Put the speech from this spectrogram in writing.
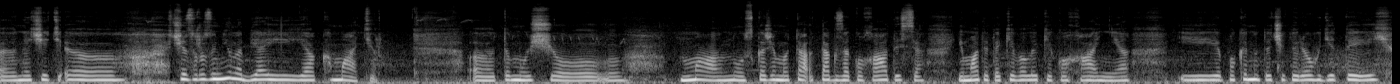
Е, Значить, е, чи зрозуміла б я її як матір? Е, Тому що, ма, ну, скажімо, так, так закохатися і мати таке велике кохання, і покинути чотирьох дітей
